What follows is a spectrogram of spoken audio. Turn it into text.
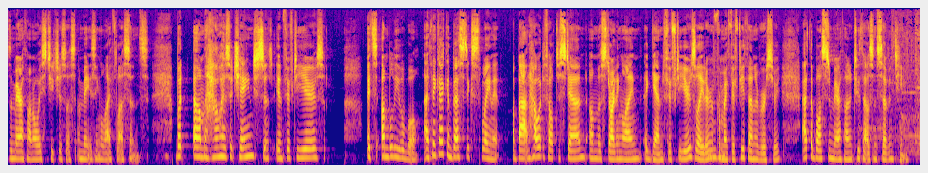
The marathon always teaches us amazing life lessons. But um, how has it changed since in 50 years? It's unbelievable. I think I can best explain it about how it felt to stand on the starting line again 50 years later mm-hmm. for my 50th anniversary at the Boston Marathon in 2017.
